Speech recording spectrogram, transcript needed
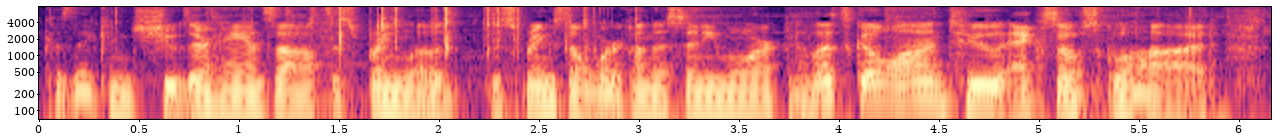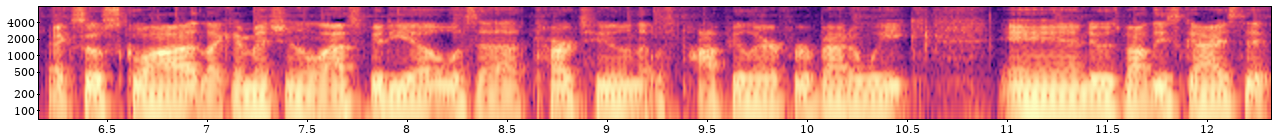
because they can shoot their hands off. The spring load, the springs don't work on this anymore. Now let's go on to Exo Squad. Exo Squad, like I mentioned in the last video, was a cartoon that was popular for about a week, and it was about these guys that,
